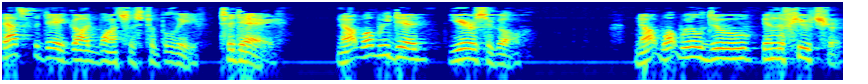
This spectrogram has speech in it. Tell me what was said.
That's the day God wants us to believe. Today. Not what we did years ago. Not what we'll do in the future.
